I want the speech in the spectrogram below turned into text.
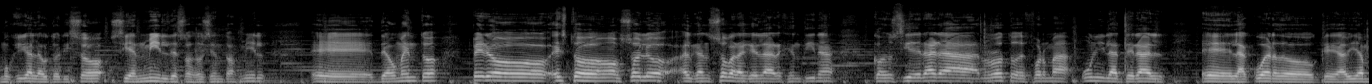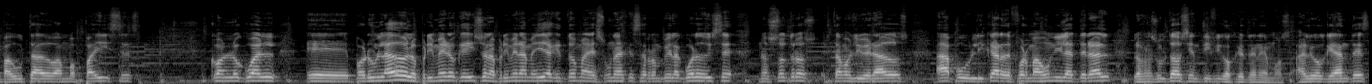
Mujica le autorizó 100.000 de esos 200.000 eh, de aumento, pero esto solo alcanzó para que la Argentina considerara roto de forma unilateral eh, el acuerdo que habían pautado ambos países. Con lo cual, eh, por un lado, lo primero que hizo, la primera medida que toma es, una vez que se rompió el acuerdo, dice, nosotros estamos liberados a publicar de forma unilateral los resultados científicos que tenemos. Algo que antes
